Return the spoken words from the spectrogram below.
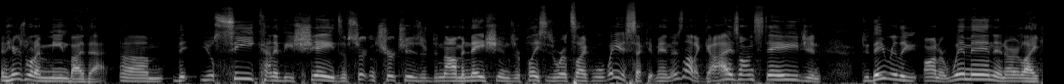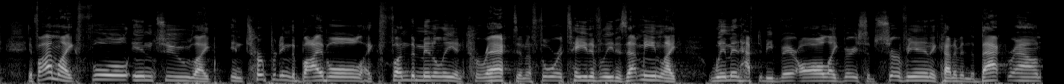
And here's what I mean by that. Um, that you'll see kind of these shades of certain churches or denominations or places where it's like, well, wait a second, man, there's a lot of guys on stage, and do they really honor women? And are like, if I'm like full into like interpreting the Bible like fundamentally and correct and authoritatively, does that mean like women have to be very all like very subservient and kind of in the background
